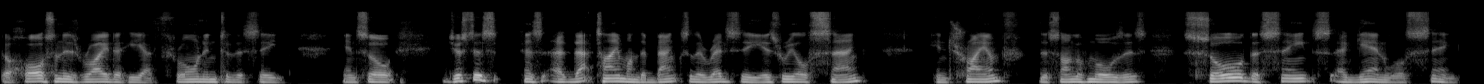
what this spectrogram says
The horse and his rider he hath thrown into the sea. And so, just as, as at that time on the banks of the Red Sea, Israel sang in triumph the song of Moses, so the saints again will sing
